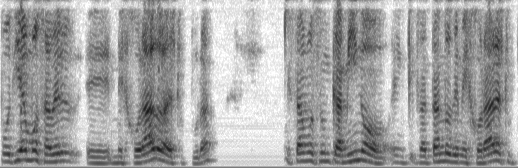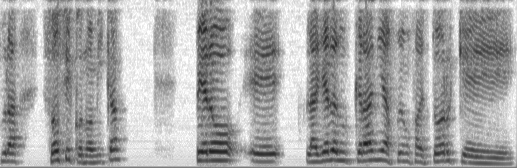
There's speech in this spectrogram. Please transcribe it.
podíamos haber eh, mejorado la estructura. Estamos en un camino en tratando de mejorar la estructura socioeconómica, pero eh, la guerra de Ucrania fue un factor que,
